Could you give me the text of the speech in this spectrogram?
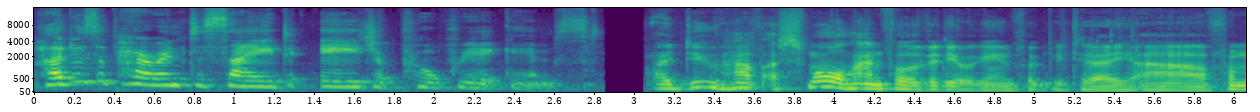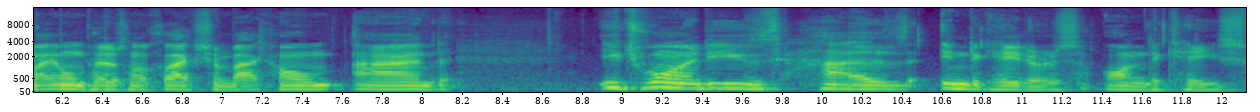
How does a parent decide age appropriate games? I do have a small handful of video games with me today uh, from my own personal collection back home, and each one of these has indicators on the case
